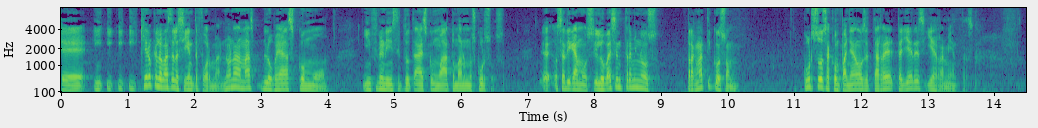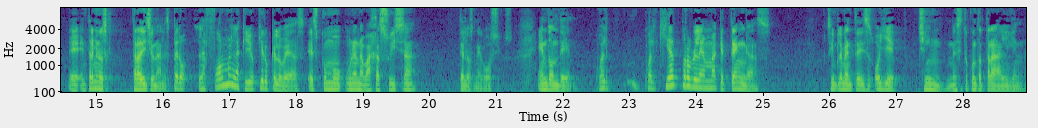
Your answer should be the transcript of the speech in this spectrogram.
Eh, y, quiero que lo veas de la siguiente forma. No nada más lo veas como Infinite Institute, ah, es como a ah, tomar unos cursos. Eh, o sea, digamos, si lo ves en términos pragmáticos, son cursos acompañados de talleres y herramientas. Eh, en términos tradicionales. Pero la forma en la que yo quiero que lo veas es como una navaja suiza de los negocios, en donde cualquier problema que tengas, simplemente dices, oye, chin, necesito contratar a alguien.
